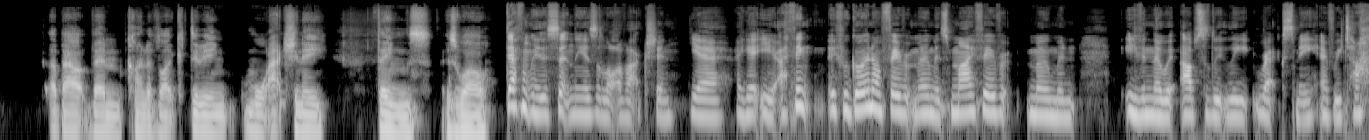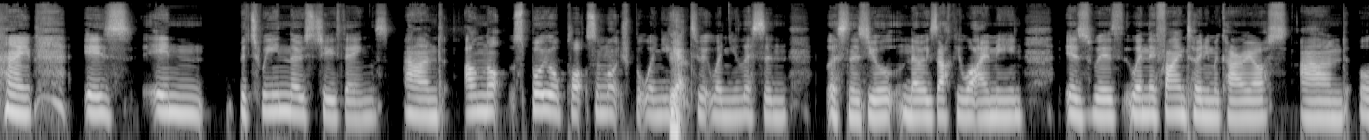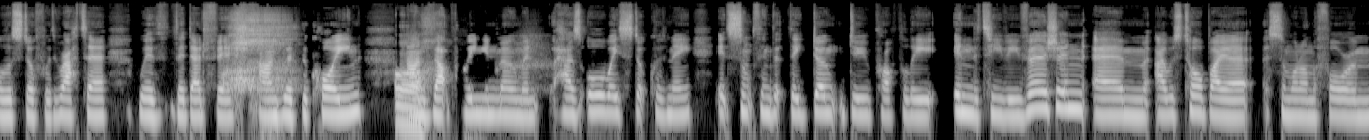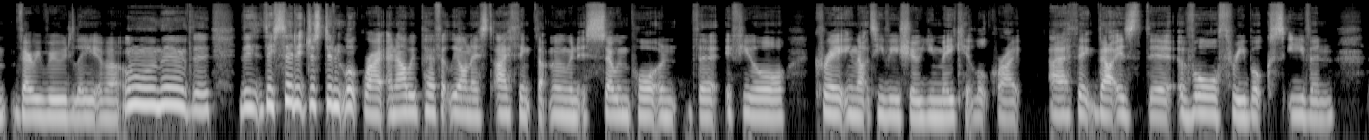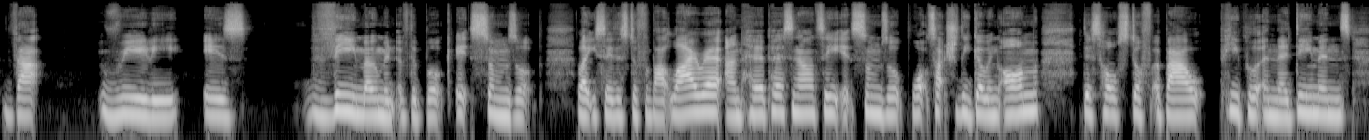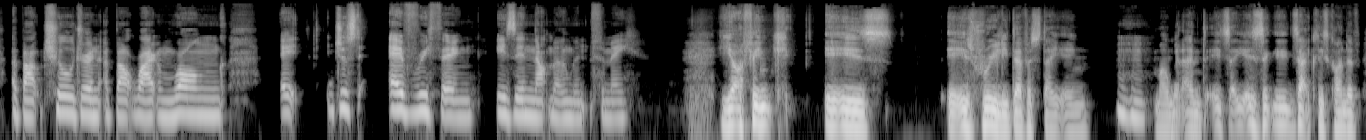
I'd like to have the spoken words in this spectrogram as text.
about them kind of like doing more actiony things as well. Definitely, there certainly is a lot of action. Yeah, I get you. I think if we're going on favorite moments, my favorite moment, even though it absolutely wrecks me every time, is in between those two things. And I'll not spoil plot so much, but when you yeah. get to it, when you listen, listeners, you'll know exactly what I mean, is with when they find Tony Makarios and all the stuff with Ratter, with the dead fish, and with the coin. Oh. And that poignant moment has always stuck with me. It's something that they don't do properly in the TV version. Um, I was told by a someone on the forum very rudely about, oh no, the, they, they said it just didn't look right. And I'll be perfectly honest, I think that moment is so important that if you're creating that TV show, you make it look right I think that is the of all three books, even that really is the moment of the book. It sums up, like you say, the stuff about Lyra and her personality. It sums up what's actually going on. This whole stuff about people and their demons, about children, about right and wrong. It just everything is in that moment for me. Yeah, I think it is. It is really devastating mm-hmm. moment, and it's, it's exactly kind of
